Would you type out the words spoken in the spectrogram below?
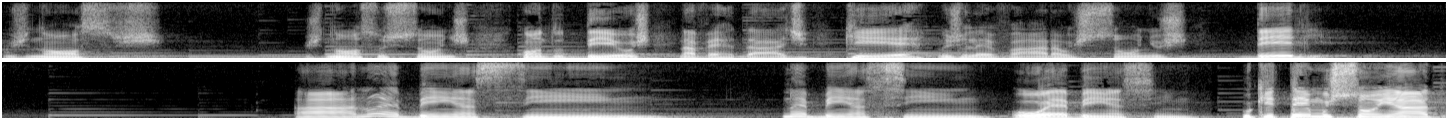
Os nossos. Os nossos sonhos. Quando Deus, na verdade, quer nos levar aos sonhos dele. Ah, não é bem assim. Não é bem assim. Ou é bem assim? O que temos sonhado?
